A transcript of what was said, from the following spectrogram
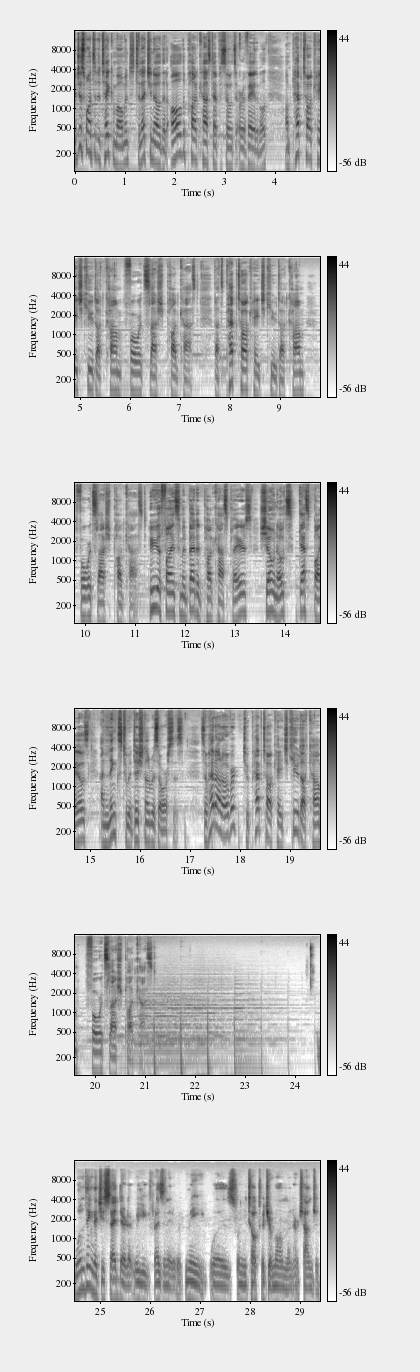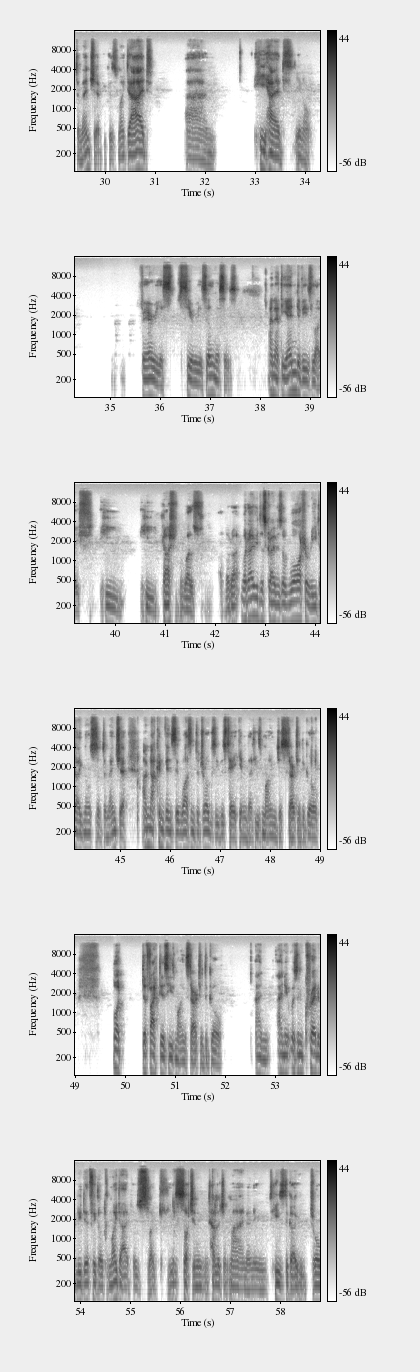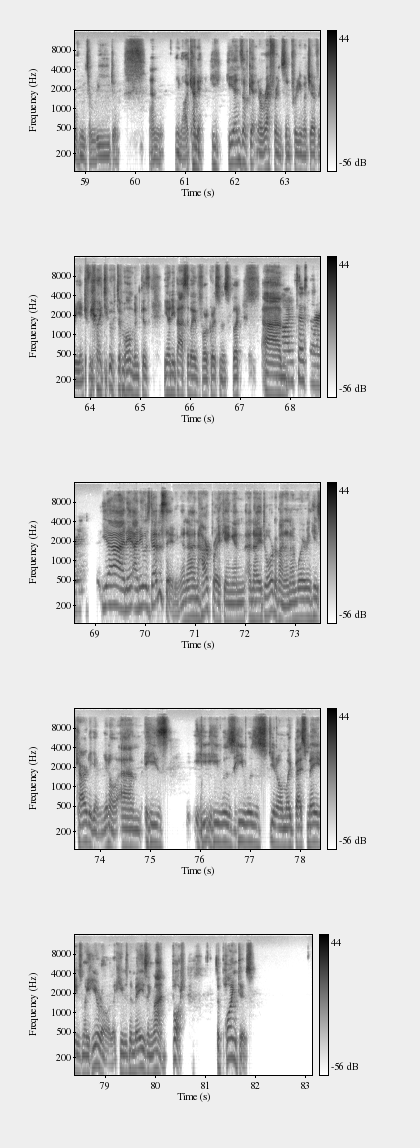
I just wanted to take a moment to let you know that all the podcast episodes are available on peptalkhq.com forward slash podcast. That's peptalkhq.com forward slash podcast. Here you'll find some embedded podcast players, show notes, guest bios, and links to additional resources. So head on over to peptalkhq.com forward slash podcast. One thing that you said there that really resonated with me was when you talked about your mom and her challenge with dementia, because my dad, um, he had, you know, various serious illnesses. And at the end of his life, he he got well what I, what I would describe as a watery diagnosis of dementia. I'm not convinced it wasn't the drugs he was taking that his mind just started to go. But the fact is, his mind started to go and and it was incredibly difficult. Because my dad was like he was such an intelligent man and he he's the guy who drove me to read and and you know I kind of he he ends up getting a reference in pretty much every interview I do at the moment because he only passed away before Christmas but um, oh, I'm so sorry. yeah and it, and it was devastating and, and heartbreaking and and I adored the man and I'm wearing his cardigan you know um he's he he was he was you know my best mate he was my hero like he was an amazing man. But the point is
